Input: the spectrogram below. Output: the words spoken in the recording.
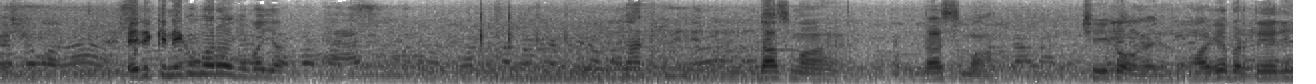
ہے یہ عمر ہوگی دس ماہ ہے دس ماہ ٹھیک ہوگا جی آگے بڑھتے ہیں جی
